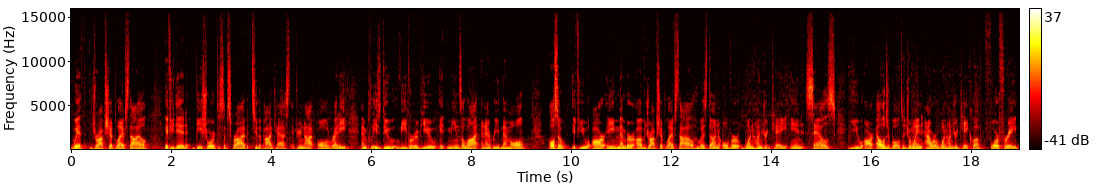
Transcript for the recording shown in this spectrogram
with Dropship Lifestyle. If you did, be sure to subscribe to the podcast if you're not already, and please do leave a review. It means a lot, and I read them all. Also, if you are a member of Dropship Lifestyle who has done over 100K in sales, you are eligible to join our 100K club for free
